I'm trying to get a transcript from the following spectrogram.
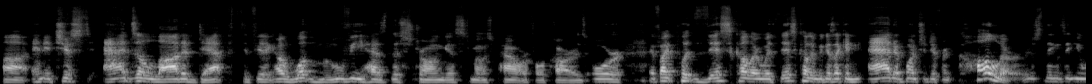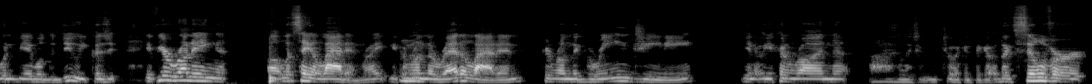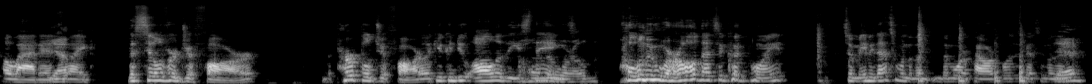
Uh, and it just adds a lot of depth to feel like, oh, what movie has the strongest, most powerful cards? Or if I put this color with this color, because I can add a bunch of different colors, things that you wouldn't be able to do. Because if you're running uh, let's say Aladdin, right? You can Mhm. run the red Aladdin, you can run the green genie, you know, you can run. Uh, there's only two, two I can think of. The silver Aladdin, Yep. like the silver Jafar, the purple Jafar. Like you can do all of these whole new things. world. Whole new world. That's a good point. So maybe that's one of the, the more powerful. It's got some of the Yeah,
